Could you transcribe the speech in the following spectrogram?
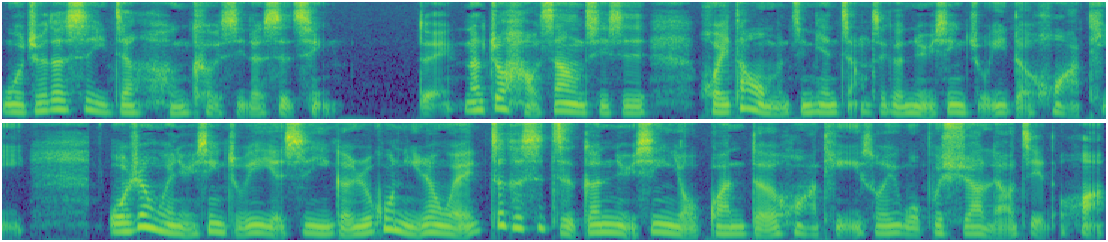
我觉得是一件很可惜的事情。对，那就好像其实回到我们今天讲这个女性主义的话题，我认为女性主义也是一个，如果你认为这个是只跟女性有关的话题，所以我不需要了解的话，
